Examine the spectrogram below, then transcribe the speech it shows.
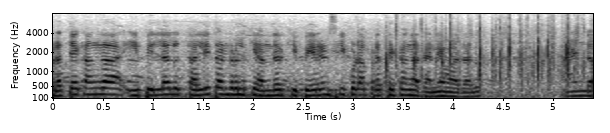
ప్రత్యేకంగా ఈ పిల్లలు తల్లిదండ్రులకి అందరికీ పేరెంట్స్కి కూడా ప్రత్యేకంగా ధన్యవాదాలు. అండ్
